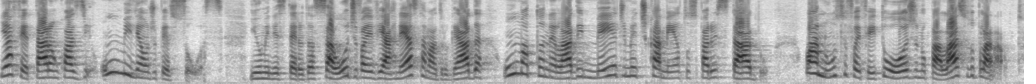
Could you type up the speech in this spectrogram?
e afetaram quase um milhão de pessoas. E o Ministério da Saúde vai enviar nesta madrugada uma tonelada e meia de medicamentos para o estado. O anúncio foi feito hoje no Palácio do Planalto.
